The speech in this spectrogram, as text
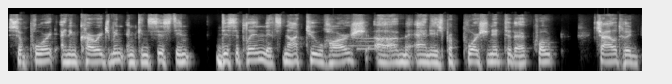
support and encouragement and consistent discipline that's not too harsh um, and is proportionate to the quote childhood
